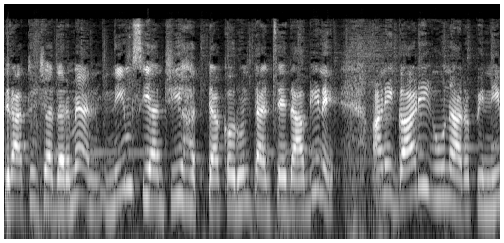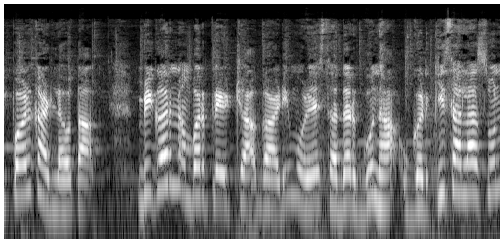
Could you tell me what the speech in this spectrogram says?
रात्रीच्या दरम्यान निम्स यांची हत्या करून त्यांचे दागिने आणि गाडी घेऊन आरोपींनी पळ काढला होता. बिगर नंबर प्लेटच्या गाडीमुळे सदर गुन्हा उघडकीस आला असून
